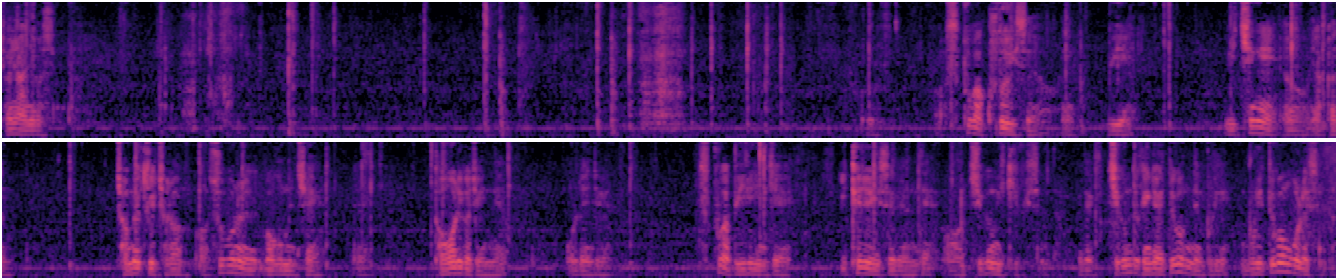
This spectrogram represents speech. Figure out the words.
전혀 안 익었습니다. 스프가 굳어 있어요. 네, 위에 위층에 어, 약간 점액질처럼 어, 수분을 머금은 채 예, 덩어리가 져 있네요. 원래 이제 스프가 미리 이제 익혀져 있어야 되는데 어, 지금 익히고 있습니다. 근데 지금도 굉장히 뜨겁네 물이 물이 뜨거운 걸로 했습니다.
